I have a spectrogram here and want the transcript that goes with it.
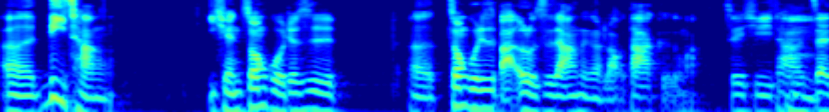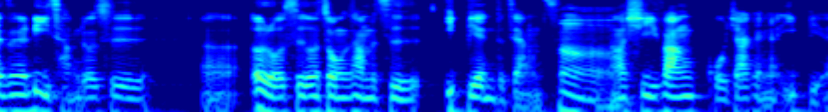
呃立场，以前中国就是呃中国就是把俄罗斯当那个老大哥嘛，所以其实他在这个立场就是呃俄罗斯和中国他们是一边的这样子。嗯，然后西方国家可能一边，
